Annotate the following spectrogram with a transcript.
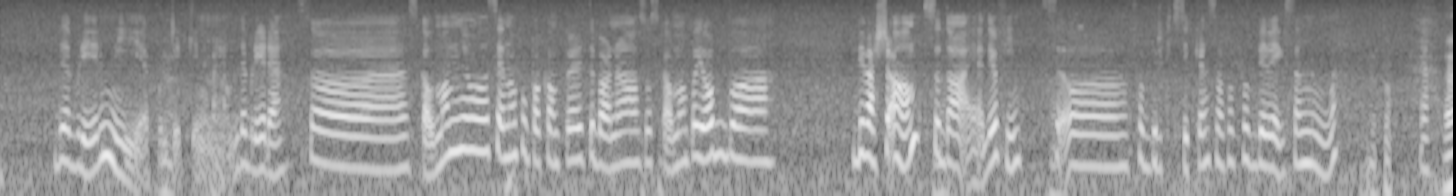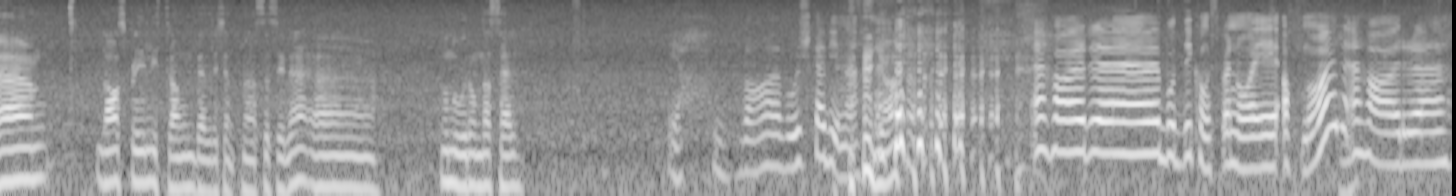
Det blir mye politikk innimellom. Det blir det. Så skal man jo se noen fotballkamper til barna, og så skal man på jobb og diverse annet. Så da er det jo fint å få brukt sykkelen, så man får bevege seg noe. Ja. Eh, la oss bli litt bedre kjent med Cecilie. Eh, noen ord om deg selv? Ja, hva, hvor skal jeg begynne? Jeg har eh, bodd i Kongsberg nå i 18 år. Jeg har uh,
